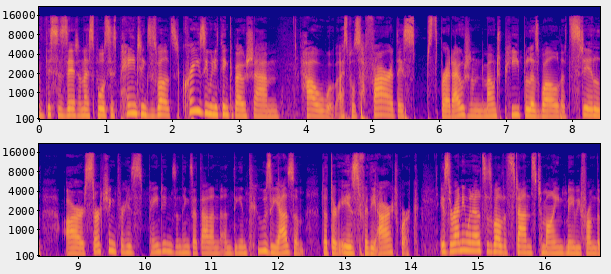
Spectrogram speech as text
This is it, and I suppose his paintings as well. It's crazy when you think about um, how I suppose far they spread out and the amount of people as well that still are searching for his paintings and things like that, and, and the enthusiasm that there is for the artwork. Is there anyone else as well that stands to mind, maybe from the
